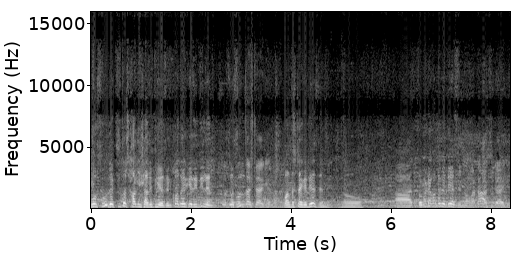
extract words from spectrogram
কচু দেখছি তো সাদি সাদি দিয়েছেন। কত কেজি দিলেন? পঞ্চাশ টাকা কেজি। পঞ্চাশ টাকা দিয়েছেন? ও। আর টমেটো কত করে দিয়েছেন? টমাটো আশি টাকা কেজি।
